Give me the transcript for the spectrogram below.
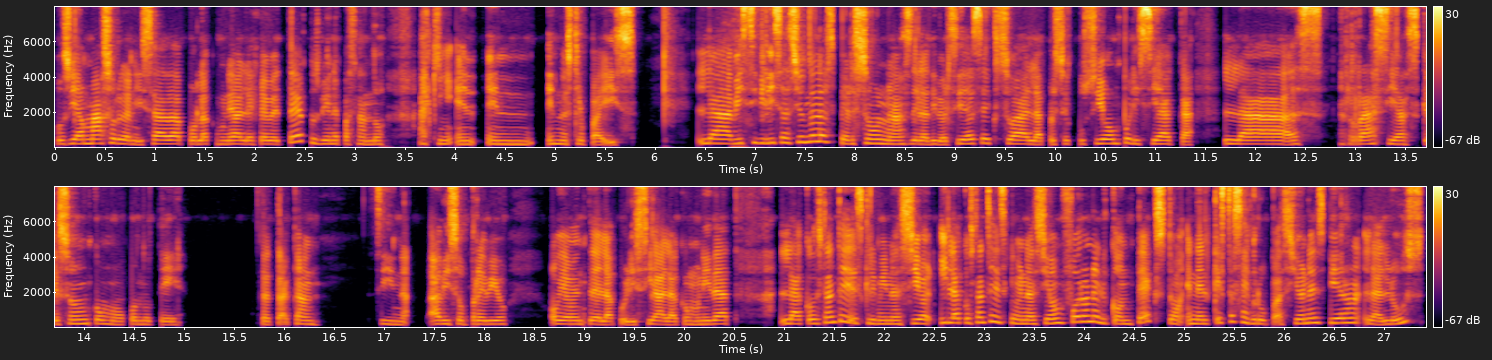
pues ya más organizada por la comunidad LGBT pues viene pasando aquí en, en, en nuestro país. La visibilización de las personas, de la diversidad sexual, la persecución policíaca, las racias, que son como cuando te, atacan sin aviso previo, obviamente de la policía, la comunidad, la constante discriminación y la constante discriminación fueron el contexto en el que estas agrupaciones vieron la luz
